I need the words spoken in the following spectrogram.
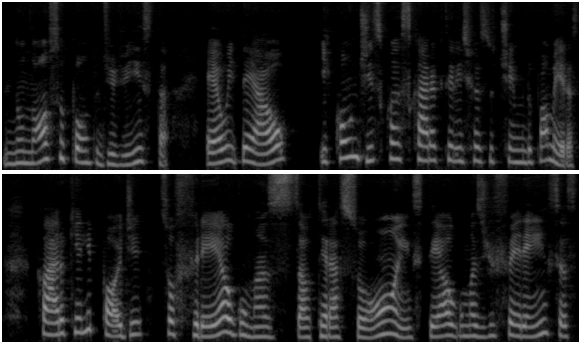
no nosso ponto de vista, é o ideal e condiz com as características do time do Palmeiras. Claro que ele pode sofrer algumas alterações, ter algumas diferenças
